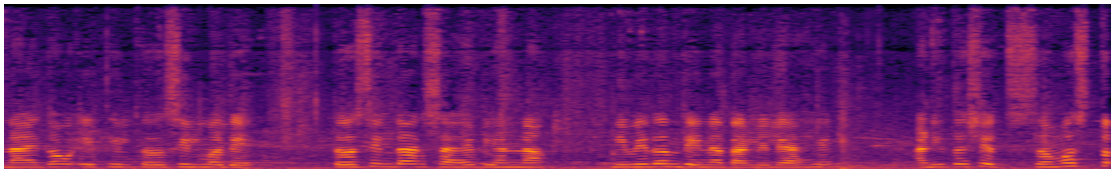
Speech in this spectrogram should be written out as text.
नायगाव येथील तहसीलमध्ये तहसीलदार साहेब यांना निवेदन देण्यात आलेले आहे. आणि तसेच समस्त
